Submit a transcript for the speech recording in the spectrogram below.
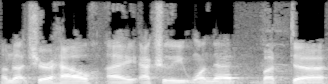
I'm not sure how I actually won that, but uh,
